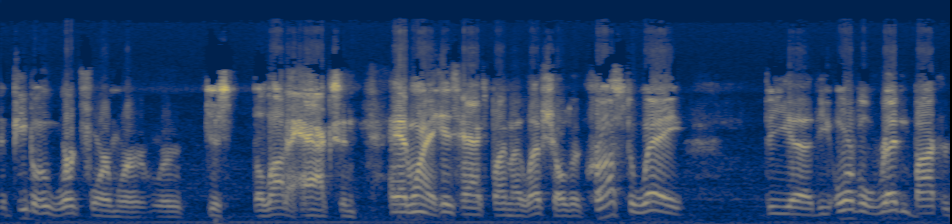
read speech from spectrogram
the people who worked for him were, were just a lot of hacks. And I had one of his hacks by my left shoulder. Across the way, the uh, the Orville Redenbacher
